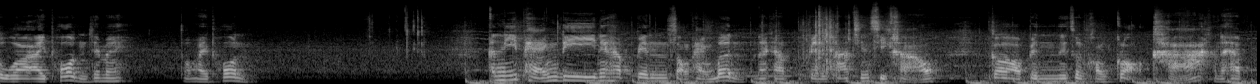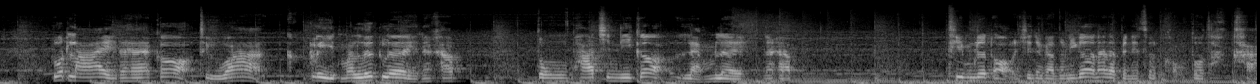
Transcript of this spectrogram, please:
ตัวไอพ่นใช่ไหมตัวไอพ่นอันนี้แผงดีนะครับเป็น 2 แผงเบิ้ลนะครับ เป็นพาร์ทชิ้นสีขาว ก็เป็นในส่วนของเกราะขานะครับลวดลายนะฮะก็ถือว่ากรีดมาลึกเลยนะครับ ตรงพาร์ทชิ้นนี้ก็แหลมเลยนะครับทิมเลือดออกเช่นเดียวกันตรงนี้ก็น่าจะเป็นในส่วนของตัวขา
